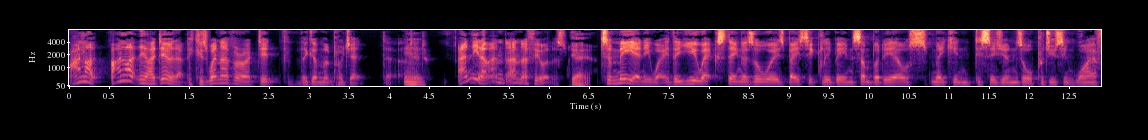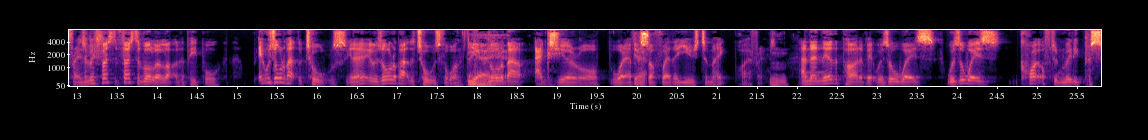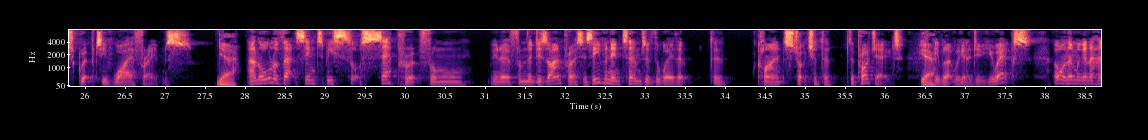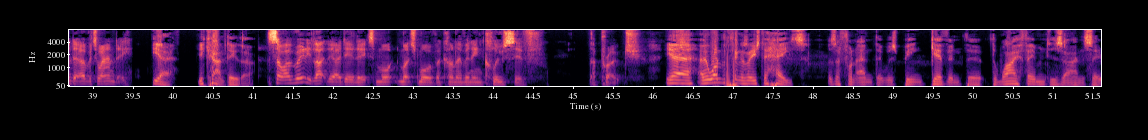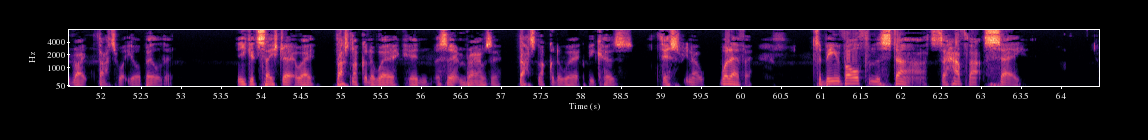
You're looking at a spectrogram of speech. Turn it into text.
I like I like the idea of that because whenever I did the government project that I Mm. did, And, you know, and, and a few others. Yeah. To me, anyway, the UX thing has always basically been somebody else making decisions or producing wireframes. I mean, first, first of all, a lot of the people it was all about the tools, you know, it was all about the tools for one thing. Yeah, it was all yeah. about Axure or whatever Yeah. software they used to make wireframes. Mm. And then the other part of it was always, was always quite often really prescriptive wireframes. Yeah. And all of that seemed to be sort of separate from, you know, from the design process, even in terms of the way that the client structured the, the project. Yeah. He'd be like, we're going to do UX. Oh, and then we're going to hand it over to Andy. Yeah. You can't do that. So I really like the idea that it's more, much more of a kind of an inclusive approach. Yeah. I mean, one of the things I used to hate as a front ender was being given the, the wireframe design and say, right, that's what you're building. You could say straight away, that's not going to work in a certain browser. That's not going to work because this, you know, whatever. To be involved from the start, to have that say,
